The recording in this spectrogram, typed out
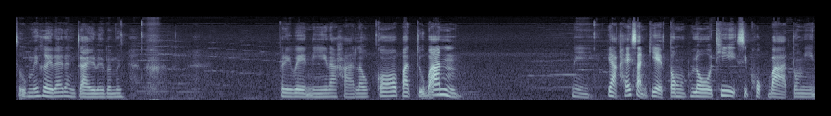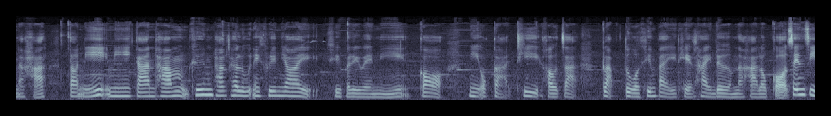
ซูมไม่เคยได้ดังใจเลยแป๊บนึง บริเวณนี้นะคะ แล้วก็ปัจจุบัน นี่ อยากให้สังเกตตรงโลที่ 16 บาทตรงนี้นะคะ ตอนนี้มีการทำขึ้นพักทะลุในคลื่นย่อย คือบริเวณนี้ก็มีโอกาสที่เขาจะ กลับตัวขึ้นไปเทสไฮเดิมนะคะ แล้วก็เส้นสี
